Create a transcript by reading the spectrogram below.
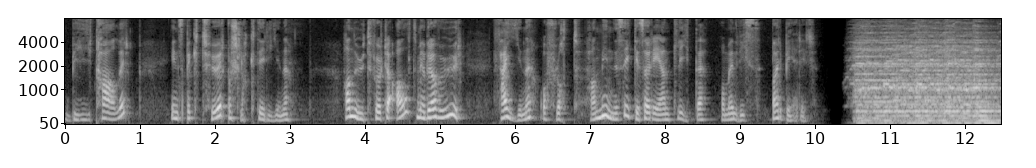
bytaler, inspektør på slakteriene. Han utførte alt med bravur, feiende og flott. Han minnes ikke så rent lite om en viss barberer. thank you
